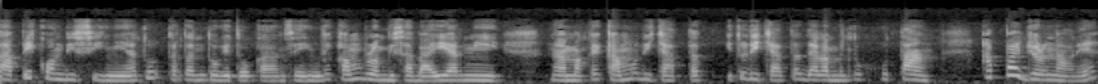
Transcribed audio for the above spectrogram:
tapi kondisinya tuh tertentu gitu kan sehingga kamu belum bisa bayar nih. Nah makanya kamu dicatat itu dicatat dalam bentuk hutang. Apa jurnalnya?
